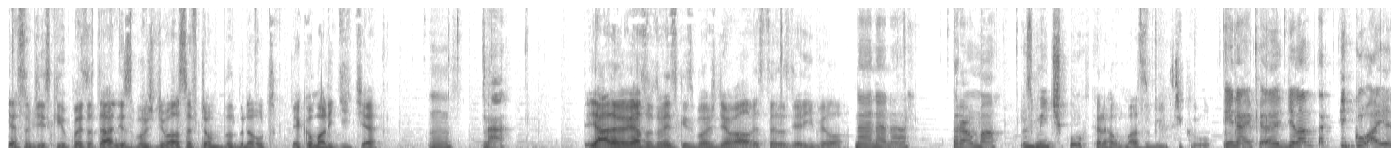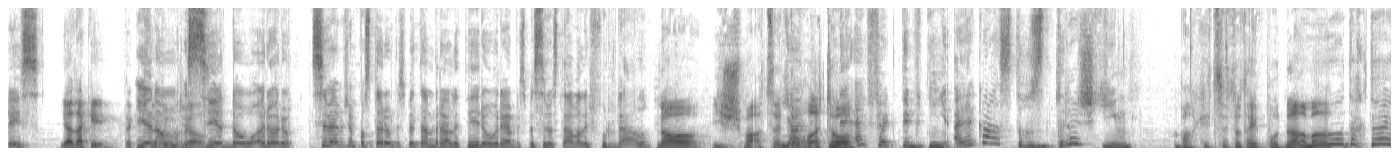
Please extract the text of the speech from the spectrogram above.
já jsem vždycky úplně totálně zbožňoval se v tom blbnout, jako malý dítě. Mm, ne, Já nevím, já jsem to vždycky zbožňoval, se to hrozně líbilo. ne, ne, ne. Trauma z míčku. Trauma z míčků. Jinak, eh, dělám taktiku Iris, Já taky, taky jsem to jenom udělal. s jednou Roru. Si vím, že po starou bychom tam brali ty roury, aby jsme se dostávali furt dál. No, jižma, a co je Jak tohleto? neefektivní a jak vás to zdržím. Je to tady pod náma? No, tak to je...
